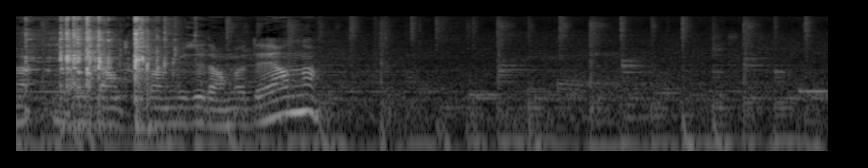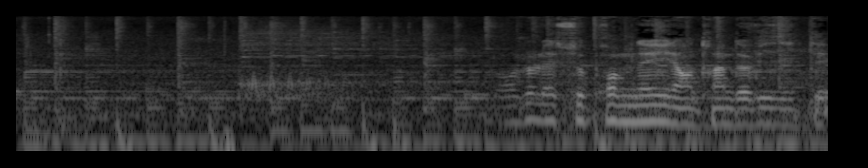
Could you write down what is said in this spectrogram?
Ah, on va dans le musée d'art moderne. Bon, je laisse se promener, il est en train de visiter.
